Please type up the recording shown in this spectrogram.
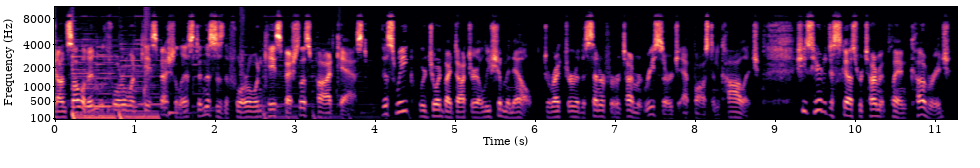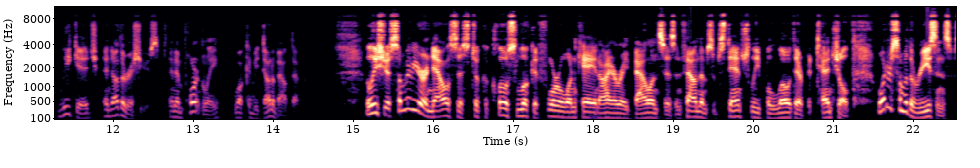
I'm John Sullivan with 401k Specialist, and this is the 401k Specialist Podcast. This week, we're joined by Dr. Alicia Munnell, Director of the Center for Retirement Research at Boston College. She's here to discuss retirement plan coverage, leakage, and other issues, and importantly, what can be done about them. Alicia, some of your analysis took a close look at 401k and IRA balances and found them substantially below their potential. What are some of the reasons?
